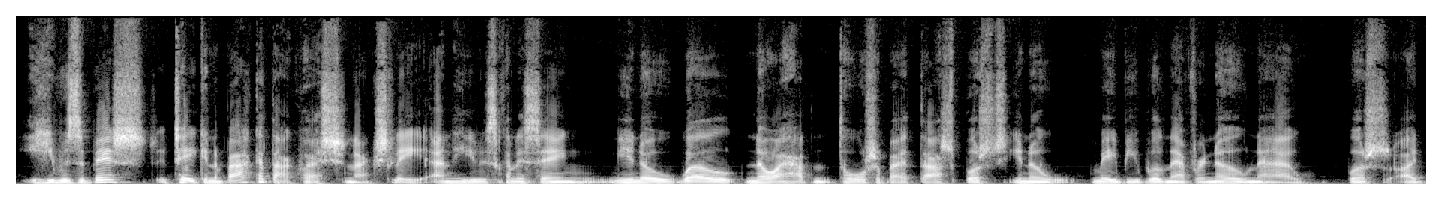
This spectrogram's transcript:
he was a bit taken aback at that question actually, and he was kind of saying, you know, well, no, I hadn't thought about that, but you know, maybe we'll never know now. But I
